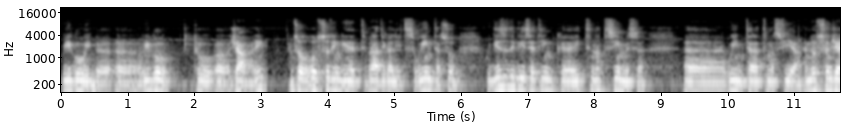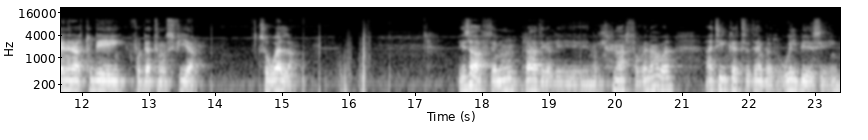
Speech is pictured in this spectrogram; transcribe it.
we going uh, uh, we go to uh, January so also thinking that practically it's winter. So with these degrees I think uh, it not seems uh, winter atmosphere. And also in general today for the atmosphere. So well this afternoon practically in half of an hour I think that the temperature will be the same.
